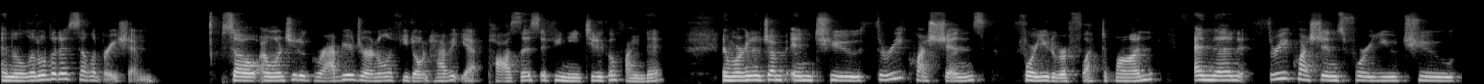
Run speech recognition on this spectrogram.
and a little bit of celebration. So I want you to grab your journal if you don't have it yet. Pause this if you need to to go find it. And we're going to jump into three questions for you to reflect upon and then three questions for you to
